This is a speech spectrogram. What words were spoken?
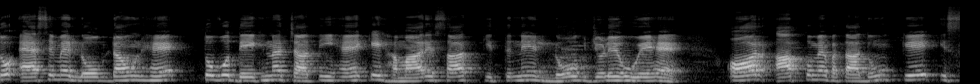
तो ऐसे में लॉकडाउन है तो वो देखना चाहती हैं कि हमारे साथ कितने लोग जुड़े हुए हैं। और आपको मैं बता दूँ कि इस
